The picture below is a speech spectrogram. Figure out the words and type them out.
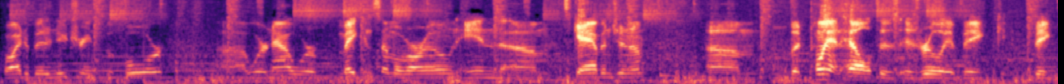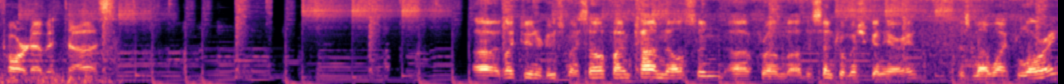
quite a bit of nutrients before, uh, where now we're making some of our own and um, scavenging them. Um, but plant health is, is really a big, big part of it to us. Uh, I'd like to introduce myself. I'm Tom Nelson uh, from uh, the central Michigan area. This is my wife Lori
